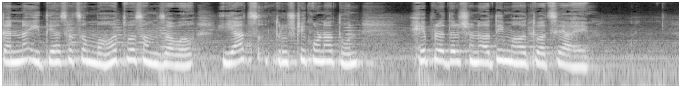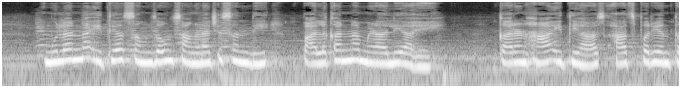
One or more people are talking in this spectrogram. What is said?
त्यांना इतिहासाचं महत्त्व समजावं याच दृष्टिकोनातून हे प्रदर्शन अतिमहत्त्वाचे आहे. मुलांना इतिहास समजावून सांगण्याची संधी पालकांना मिळाली आहे कारण हा इतिहास आजपर्यंत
